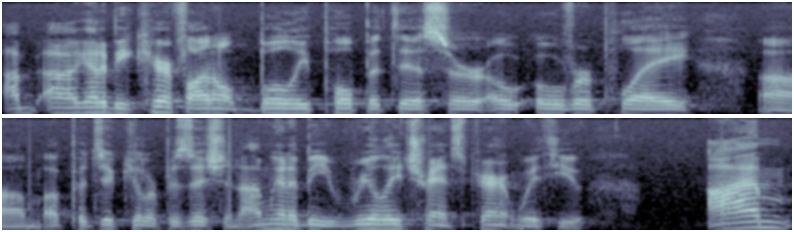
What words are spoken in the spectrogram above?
I, I got to be careful I don't bully pulpit this or o- overplay um, a particular position. I'm going to be really transparent with you. I'm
